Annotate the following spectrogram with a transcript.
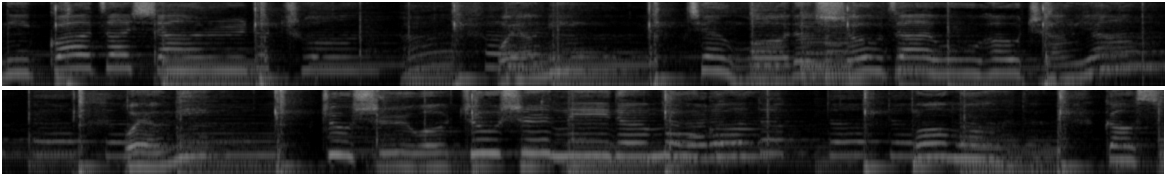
你挂在夏日的窗。我要你牵我的手，在午后徜徉。我要你注视我，注视你的目光，默默地告诉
